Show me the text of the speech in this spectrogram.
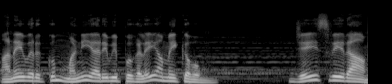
அனைவருக்கும் மணி அறிவிப்புகளை அமைக்கவும். ஜெய் ஸ்ரீராம்.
